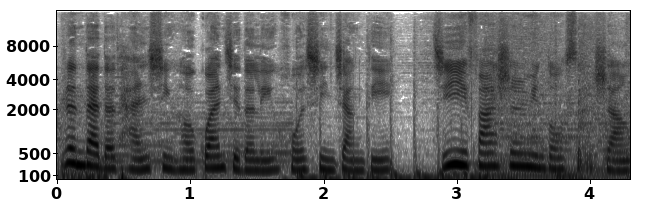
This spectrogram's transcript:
韧带的弹性和关节的灵活性降低，极易发生运动损伤。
